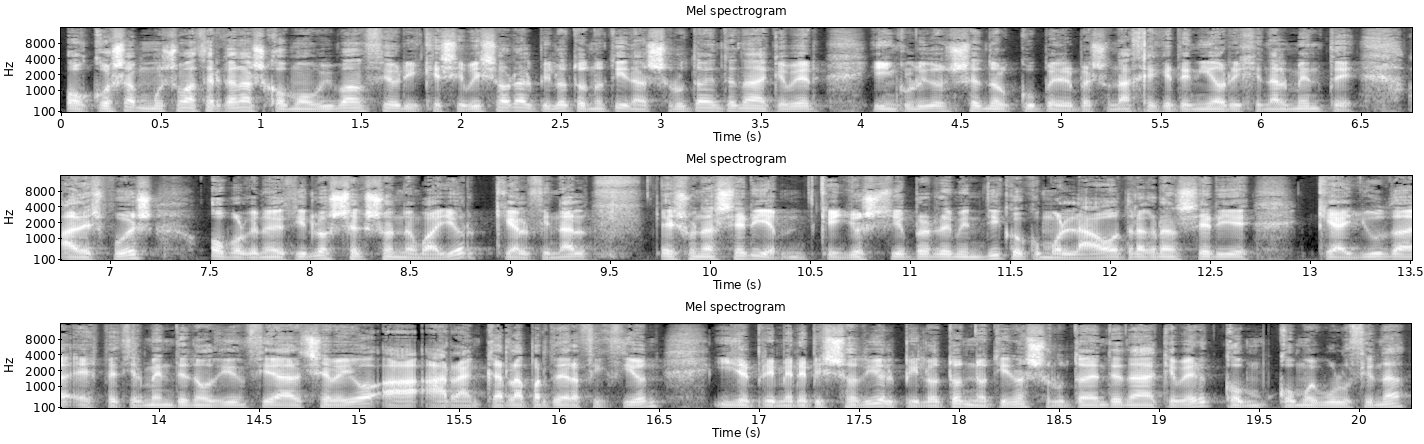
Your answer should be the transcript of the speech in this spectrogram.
O cosas mucho más cercanas como Vivan Theory, que si veis ahora el piloto no tiene absolutamente nada que ver, incluido Sandor Cooper, el personaje que tenía originalmente, a después, o por qué no decirlo, Sexo en Nueva York, que al final es una serie que yo siempre reivindico como la otra gran serie que ayuda especialmente en audiencia al HBO a arrancar la parte de la ficción y el primer episodio, el piloto, no tiene absolutamente nada que ver con cómo evoluciona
